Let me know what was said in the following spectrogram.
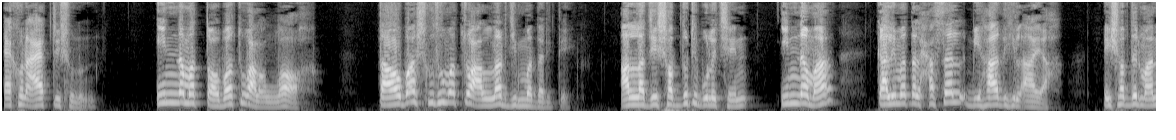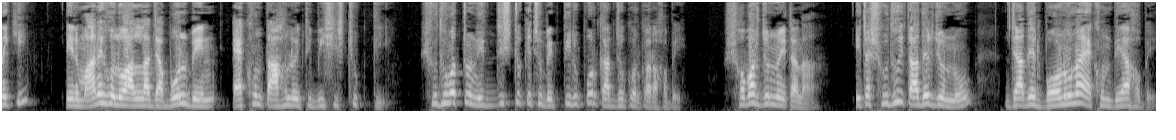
এখন আয়াতটি শুনুন। ইন্নামা তবাতু আল্লাহ তাওবা শুধুমাত্র আল্লাহর জিম্মাদারিতে। আল্লাহ যে শব্দটি বলেছেন, ইন্নামা কালিমাত আল হাসাল বিহাদহিল আয়াহ। এই শব্দের মানে কি? এর মানে হলো আল্লাহ যা বলবেন, এখন তা হলো একটি বিশেষ চুক্তি। শুধুমাত্র নির্দিষ্ট কিছু ব্যক্তির উপর কার্যকর করা হবে। সবার জন্য এটা না। এটা শুধুই তাদের জন্য, যাদের বর্ণনা এখন দেয়া হবে।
